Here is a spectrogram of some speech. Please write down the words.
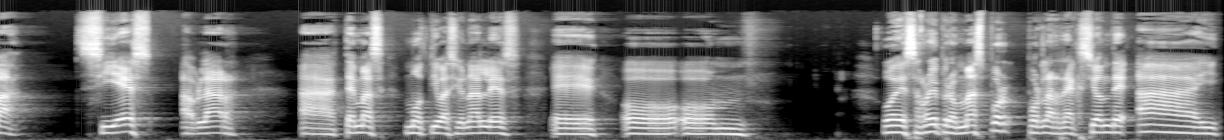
va. Si es hablar a temas motivacionales eh, o, o, mm, o desarrollo, pero más por, por la reacción de ay,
